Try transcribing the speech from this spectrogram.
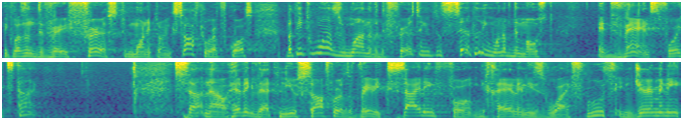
It wasn't the very first monitoring software, of course, but it was one of the first, and it was certainly one of the most advanced for its time. So now having that new software was very exciting for Michael and his wife Ruth in Germany.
